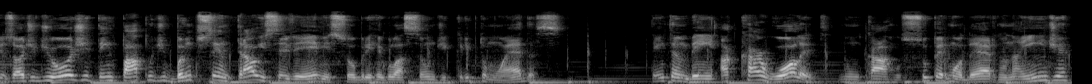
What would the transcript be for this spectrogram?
episódio de hoje tem papo de Banco Central e CVM sobre regulação de criptomoedas. Tem também a Car Wallet, num carro super moderno na Índia,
